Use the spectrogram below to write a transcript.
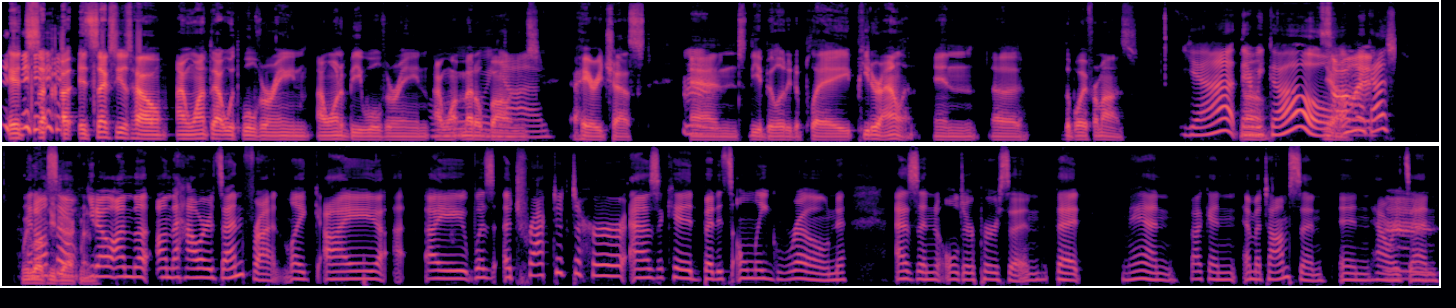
It's uh, it's sexy as hell. I want that with Wolverine. I want to be Wolverine. I want metal Oh, bones, yeah. a hairy chest, Mm. and the ability to play Peter Allen in uh, The Boy from Oz. Yeah, there we Oh, go. yeah. Oh my gosh. We and love also, Hugh Jackman. you know, on the on the Howards End front, like I I was attracted to her as a kid, but it's only grown as an older person that man, fucking Emma Thompson in Howard Mm. Zen.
